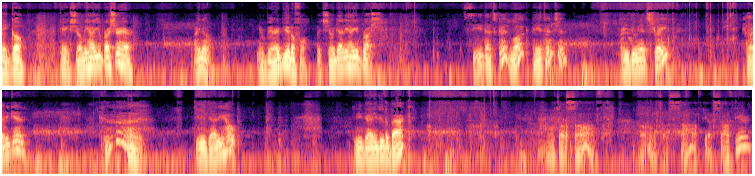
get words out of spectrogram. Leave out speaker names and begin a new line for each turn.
Okay, go. Okay, show me how you brush your hair. I know. You're very beautiful, but show daddy how you brush. See, that's good. Look, pay attention. Are you doing it straight? Try it again. Good. Do you need daddy help? Do you need daddy do the back? Oh, it's all soft. Oh, it's all soft. You have soft hair?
